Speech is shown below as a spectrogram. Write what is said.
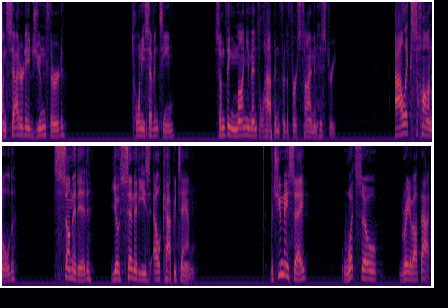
on Saturday, June 3rd, 2017, something monumental happened for the first time in history. Alex Honnold summited Yosemite's El Capitan. But you may say, what's so great about that?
